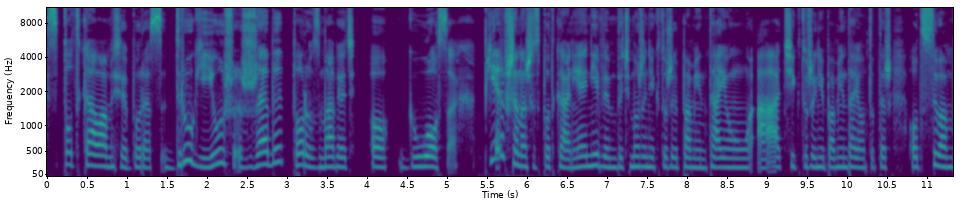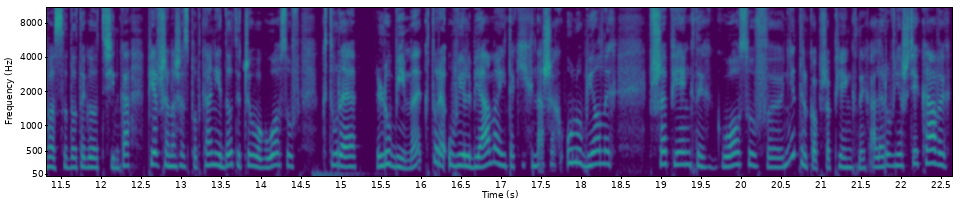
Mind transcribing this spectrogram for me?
spotkałam się po raz drugi już, żeby porozmawiać o głosach. Pierwsze nasze spotkanie, nie wiem, być może niektórzy pamiętają, a ci, którzy nie pamiętają, to też odsyłam Was do tego odcinka. Pierwsze nasze spotkanie dotyczyło głosów, które lubimy, które uwielbiamy i takich naszych ulubionych, przepięknych głosów, nie tylko przepięknych, ale również ciekawych,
